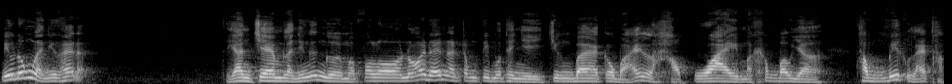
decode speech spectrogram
Nếu đúng là như thế đó, thì anh chị em là những cái người mà follow nói đến ở trong Timothy nhì chương 3 câu 7 là học hoài mà không bao giờ thông biết lẽ thật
